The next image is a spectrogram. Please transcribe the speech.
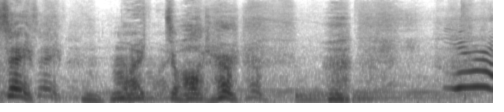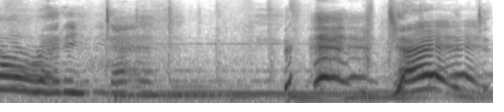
save my daughter. You're already dead. dead.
